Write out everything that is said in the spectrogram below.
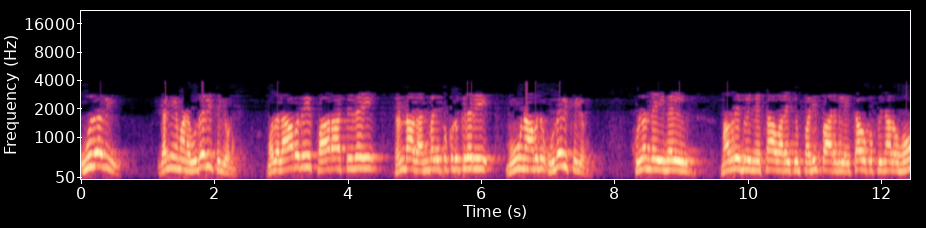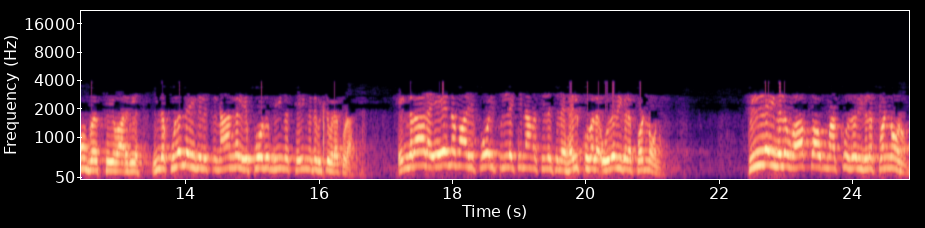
உதவி கண்ணியமான உதவி செய்யணும். முதலாவது பாராட்டுதை இரண்டாவது அன்பளிப்பு கொடுக்கிறது மூணாவது உதவி செய்யணும். குழந்தைகள் மகரபிளின் எசா வரைக்கும் படிப்பார்கள் எசாவுக்கு பின்னால் ஹோம் ஒர்க் செய்வார்கள். இந்த குழந்தைகளுக்கு நாங்கள் எப்போதும் நீங்க செய்யுங்க விட்டு விடக்கூடாது எங்களால ஏன மாதிரி போய் பிள்ளைக்கு நாங்க சில சில ஹெல்ப்புகளை உதவிகளை பண்ணணும். பிள்ளைகளும் வாப்பா அம்மாக்கு உதவிகளை பண்ணணும்.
